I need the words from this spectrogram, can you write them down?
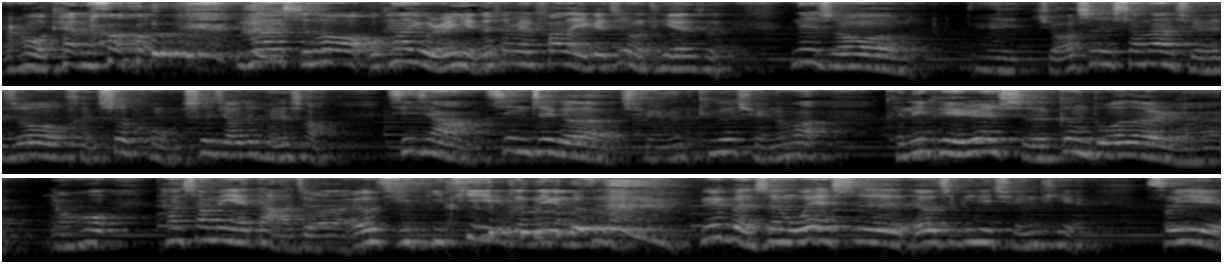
然后我看到 我看到石头，我看到有人也在上面发了一个这种帖子。那时候，哎，主要是上大学之后很社恐，社交就很少。心想进这个群 QQ 群的话，肯定可以认识更多的人。然后它上面也打着 LGBT 的那个字，因为本身我也是 LGBT 群体，所以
